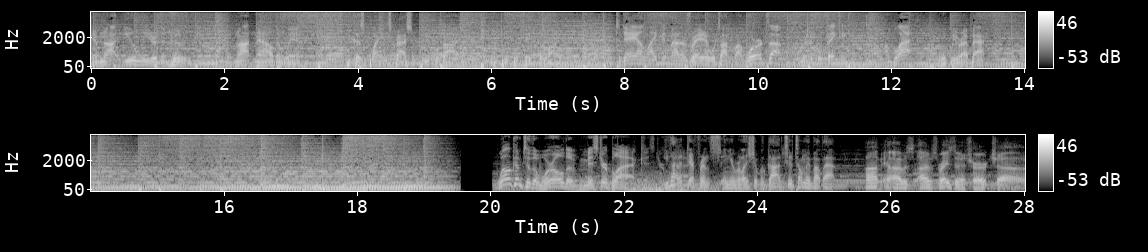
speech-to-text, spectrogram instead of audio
If not you, leader, then who? If not now, then when? Because planes crash and people die and people take their life. Today on Like It Matters Radio, we're talking about words up, critical thinking. I'm Black. We'll be right back. Welcome to the world of Mr. Black. You've had a difference in your relationship with God too. Tell me about that. Um, yeah, I was I was raised in a church uh,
